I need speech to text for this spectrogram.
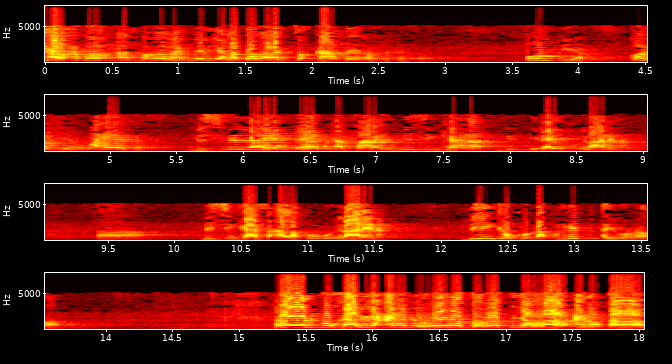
hal adoo aan dabool lahayn meel yaal haddaad aragto qaado yar afka ka saar ul iyo qor iyo wax yarka bismi illaahi adhehe markaad saarayda bisinkaana ilaahay ku ilaalina bisinkaas alla kuugu ilaalina diinka ku dhaqmid ayuu rabaa rawa الbخaariي can abi hurayraةa radي الlahu canهu qaal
